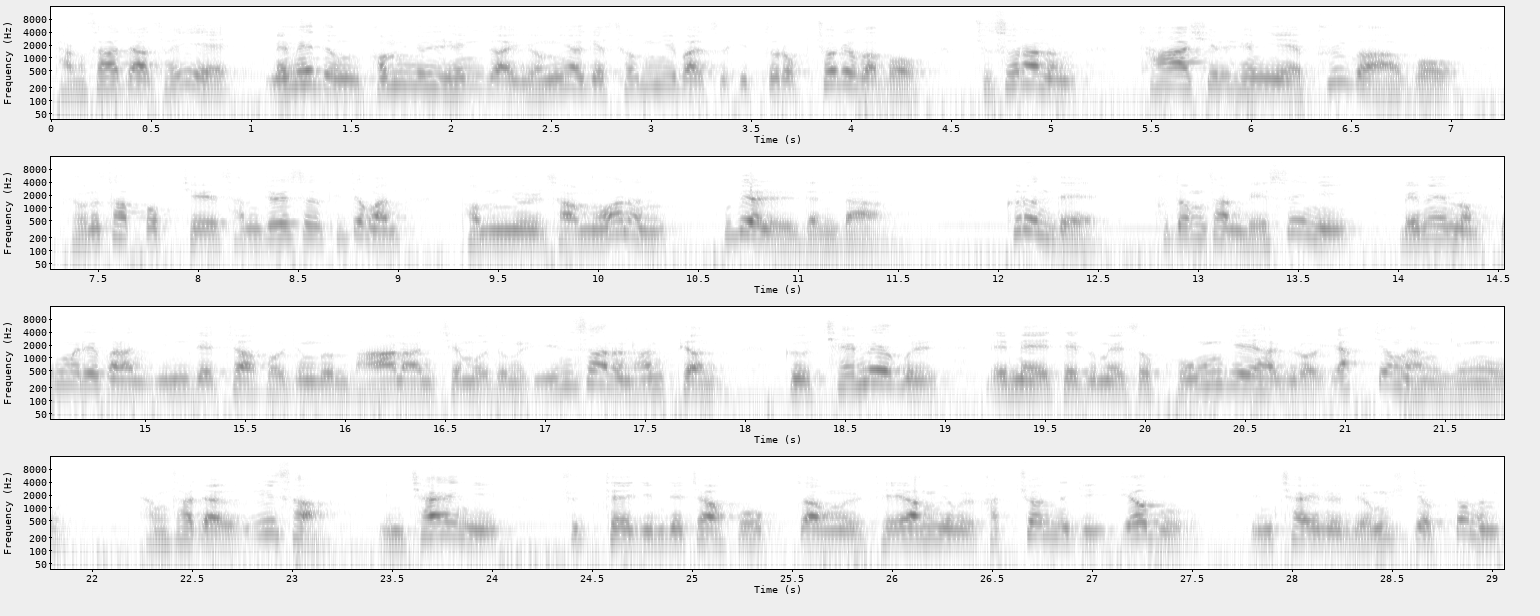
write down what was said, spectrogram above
당사자 사이에 매매 등 법률 행위가 영리하게 성립할 수 있도록 조력하고 주선하는 사실 행위에 불과하고 변호사법 제3조에서 규정한 법률 사무와는 구별된다. 그런데 부동산 매수인이 매매 목적물에 관한 임대차 보증금 반환 채무 등을 인수하는 한편 그 채무액을 매매 대금에서 공개하기로 약정한 경우 당사자의 의사, 임차인이 주택 임대차 보호장을 대항력을 갖추었는지 여부, 임차인의 명시적 또는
